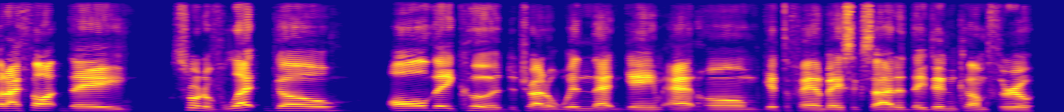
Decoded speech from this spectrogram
But I thought they sort of let go all they could to try to win that game at home, get the fan base excited. They didn't come through.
